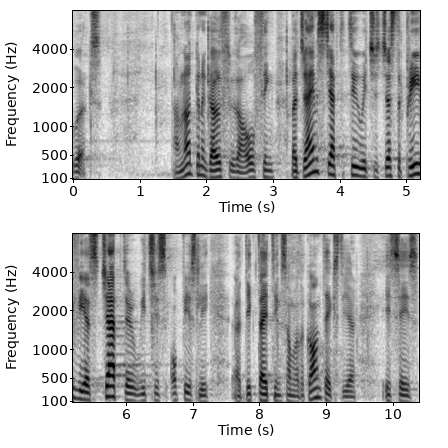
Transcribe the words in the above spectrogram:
Works. I'm not going to go through the whole thing, but James chapter 2, which is just the previous chapter, which is obviously uh, dictating some of the context here, it says,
